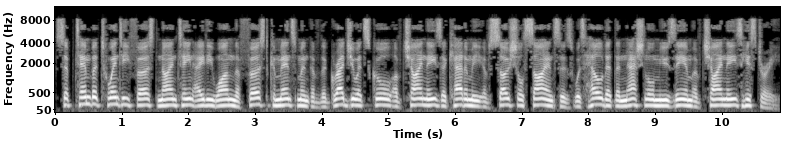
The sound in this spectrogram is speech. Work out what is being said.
September 21, 1981 – The first commencement of the Graduate School of Chinese Academy of Social Sciences was held at the National Museum of Chinese History.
